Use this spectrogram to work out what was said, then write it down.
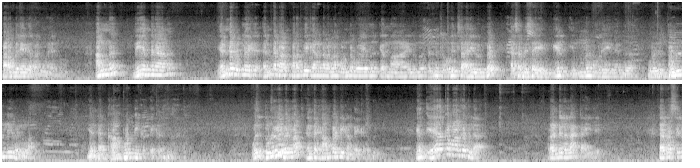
പറമ്പിലേക്ക് ഇറങ്ങുമായിരുന്നു. അന്ന് നീ എന്തിനാണ് എന്റെ വീട്ടിലേക്ക് എന്റെ പറമ്പിൽ കയറേണ്ട വെള്ളം കൊണ്ടുപോയത് എന്നായിരുന്നു എന്ന് ചോദിച്ചായിരുന്നു കശപിശ എങ്കിൽ ഇന്ന് നമ്മൾ ചെയ്യുന്നത് ഒരു തുള്ളി വെള്ളം എന്റെ കാമ്പൗണ്ടിൽ കണ്ടേക്കരുത് ഒരു തുള്ളി വെള്ളം എന്റെ കാമ്പൗണ്ടിൽ കണ്ടേക്കരുത്. ഏതൊക്കെ മാർഗത്തിലാ? ഫ്രണ്ടിലെല്ലാം ടൈൽ. ടെറസിൽ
